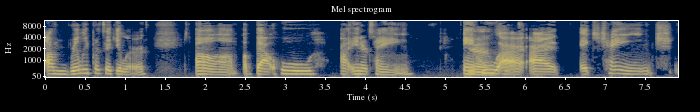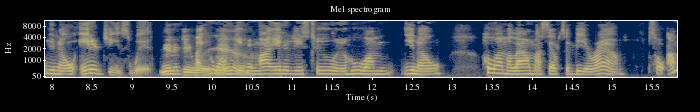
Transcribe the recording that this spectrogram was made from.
i'm really particular um about who I entertain and who I I exchange, you know, energies with energy like with who I'm giving my energies to and who I'm, you know, who I'm allowing myself to be around. So I'm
